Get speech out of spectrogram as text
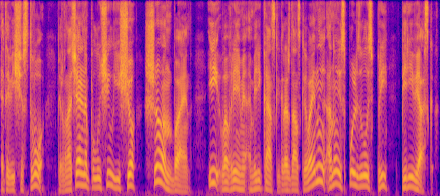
Это вещество первоначально получил еще Шонбайн, и во время американской гражданской войны оно использовалось при перевязках.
